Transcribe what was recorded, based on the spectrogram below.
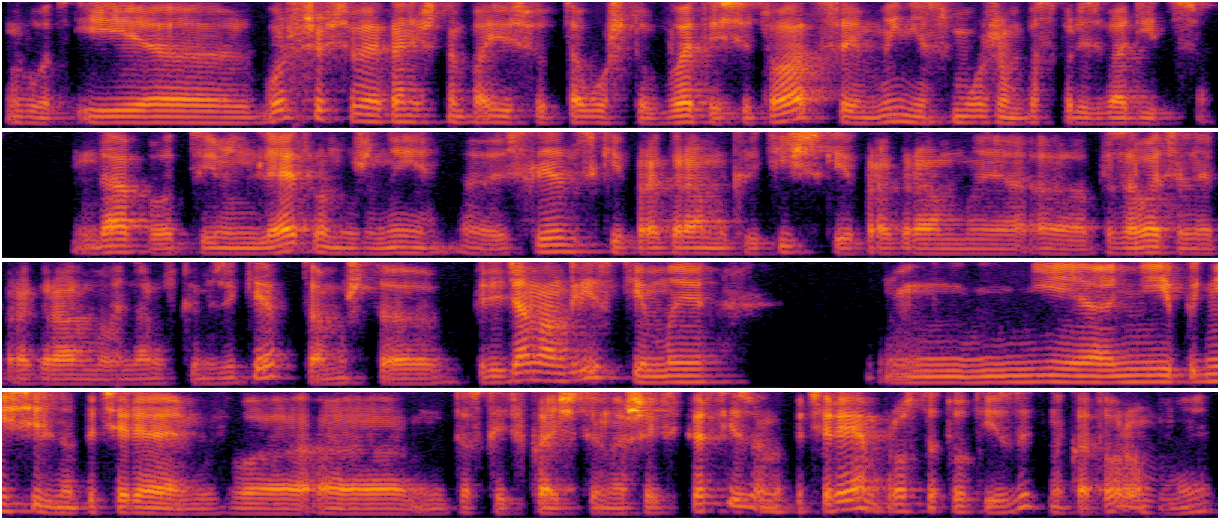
Вот. И э, больше всего я, конечно, боюсь вот того, что в этой ситуации мы не сможем воспроизводиться. Да, вот именно для этого нужны э, исследовательские программы, критические программы, э, образовательные программы на русском языке, потому что, перейдя на английский, мы не, не, не сильно потеряем в, э, так сказать, в качестве нашей экспертизы, но потеряем просто тот язык, на котором мы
